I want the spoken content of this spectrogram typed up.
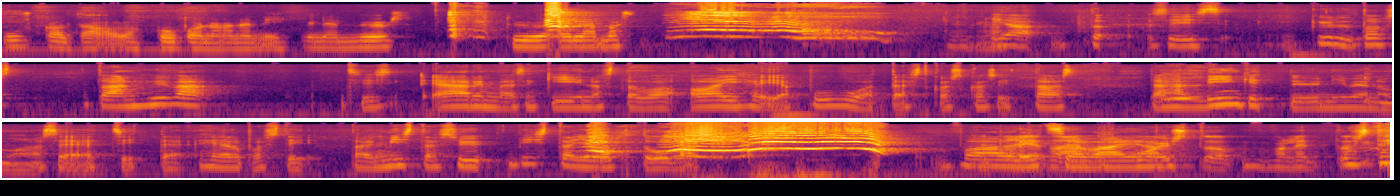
uskaltaa olla kokonainen ihminen myös työelämässä. Ja to, siis kyllä tuosta on hyvä, siis äärimmäisen kiinnostava aihe ja puhua tästä, koska sitten taas tähän linkittyy nimenomaan se, että sitten helposti, tai mistä, sy, mistä johtuu vallitseva. Ja... poistua valitettavasti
